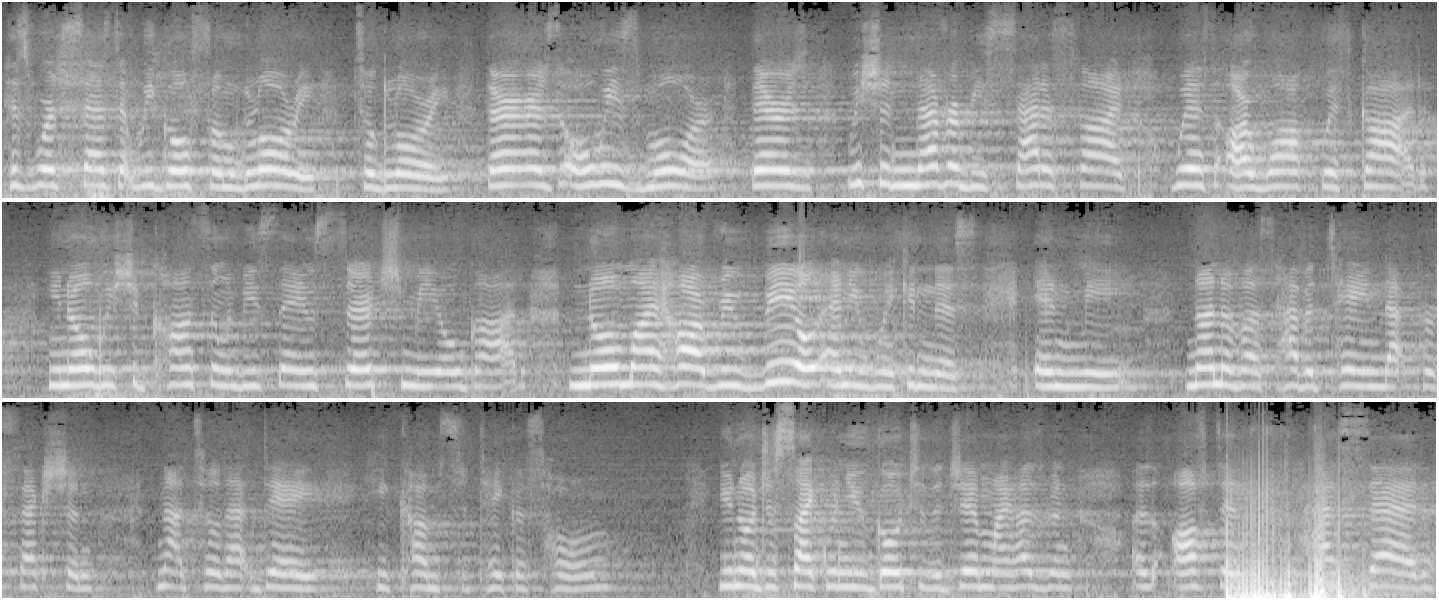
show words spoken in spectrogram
his word says that we go from glory to glory. There is always more. There is, we should never be satisfied with our walk with God. You know, we should constantly be saying, Search me, O God. Know my heart. Reveal any wickedness in me. None of us have attained that perfection, not till that day He comes to take us home. You know, just like when you go to the gym, my husband often has said,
